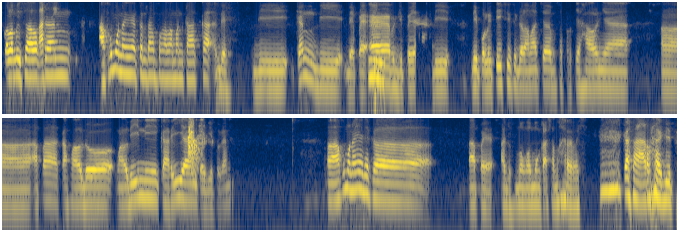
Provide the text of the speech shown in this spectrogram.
Kalau misalkan pasti. aku mau nanya tentang pengalaman kakak deh di kan di DPR hmm. gitu ya, di di politisi segala macam seperti halnya uh, apa Cavaldo Maldini, Karian kayak gitu kan. Uh, aku mau nanya deh ke apa ya aduh mau ngomong kak Samara lagi kak Sarah gitu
